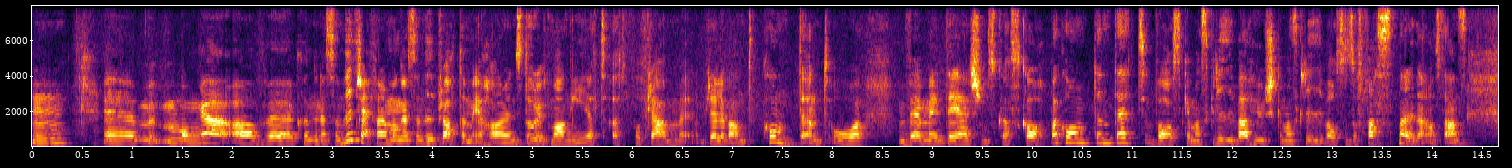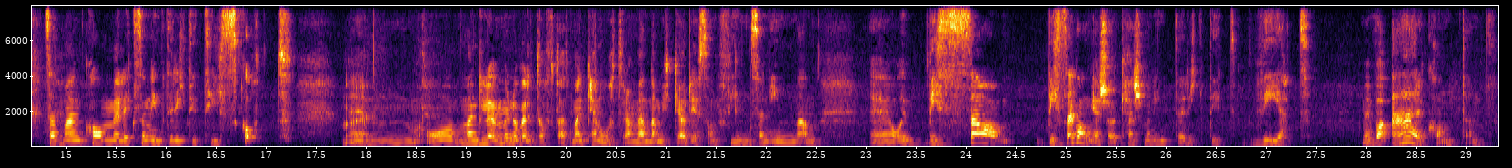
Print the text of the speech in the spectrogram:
Mm. Ehm, många av eh, kunderna som vi träffar, många som vi pratar med har en stor utmaning i att, att få fram relevant content. Och vem är det som ska skapa contentet? Vad ska man skriva? Hur ska man skriva? Och sen så fastnar det där någonstans. Så att man kommer liksom inte riktigt till skott. Ehm, och man glömmer nog väldigt ofta att man kan återanvända mycket av det som finns sen innan. Eh, och vissa, vissa gånger så kanske man inte riktigt vet men vad är content?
